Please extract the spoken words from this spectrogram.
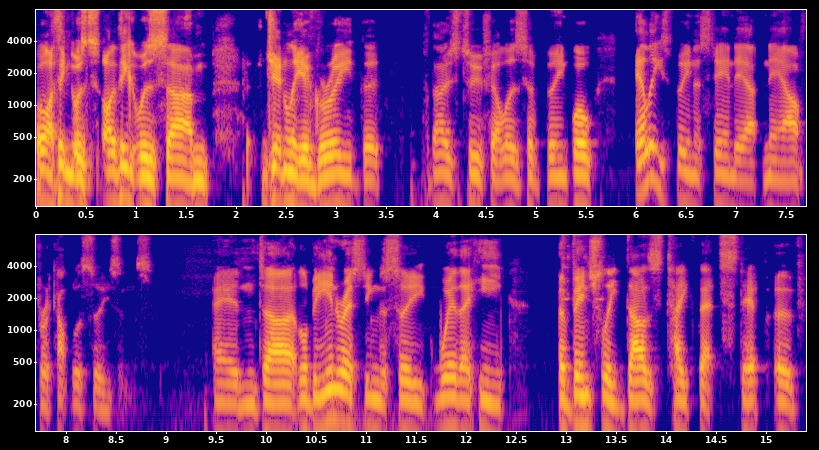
Well, I think it was. I think it was um, generally agreed that those two fellas have been. Well, Ellie's been a standout now for a couple of seasons, and uh, it'll be interesting to see whether he eventually does take that step of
